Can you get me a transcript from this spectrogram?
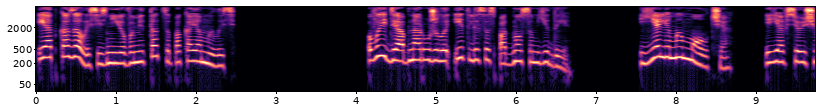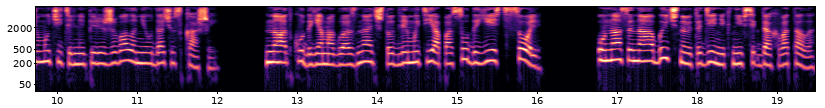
и отказалась из нее выметаться, пока я мылась. Выйдя, обнаружила Итлиса с подносом еды. Ели мы молча, и я все еще мучительно переживала неудачу с кашей. Но откуда я могла знать, что для мытья посуды есть соль? У нас и на обычную-то денег не всегда хватало,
